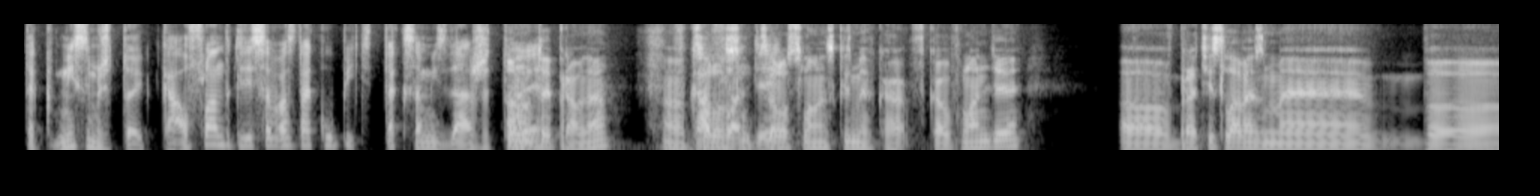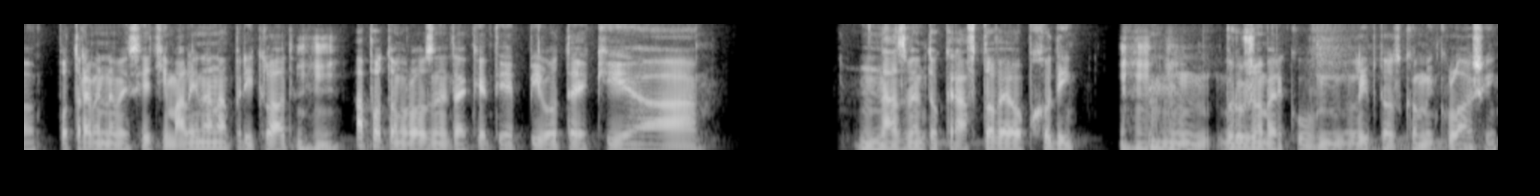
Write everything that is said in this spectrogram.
tak myslím, že to je Kaufland, kde sa vás dá kúpiť, tak sa mi zdá, že to ano, je... to je pravda. V Kauflande. celoslovensky sme v Kauflande. V Bratislave sme v potravinovej sieti Malina napríklad uh-huh. a potom rôzne také tie pivotéky a nazvem to kraftové obchody uh-huh. v Ružomerku, v Liptovskom Mikuláši.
